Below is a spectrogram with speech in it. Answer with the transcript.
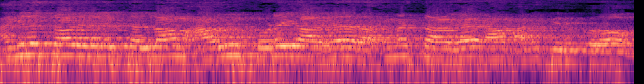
அகிலத்தார்களுக்கெல்லாம் அருள் கொடையாக ரஹ்மத்தாக நாம் அனுப்பியிருக்கிறோம்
